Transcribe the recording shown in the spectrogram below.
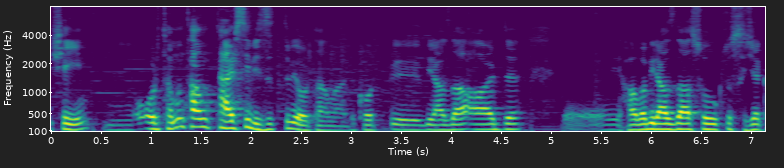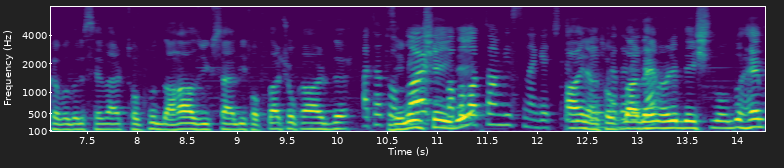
şeyin, e, ortamın tam tersi bir zıttı bir ortam vardı. Kort e, biraz daha ağırdı. E, hava biraz daha soğuktu. Sıcak havaları sever. Topu daha az yükseldiği toplar çok ağırdı. Hatta Zemin toplar şeydi. Babalak'tan Wilson'a geçti. Aynen toplarda kadarıyla. hem öyle bir değişiklik oldu hem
